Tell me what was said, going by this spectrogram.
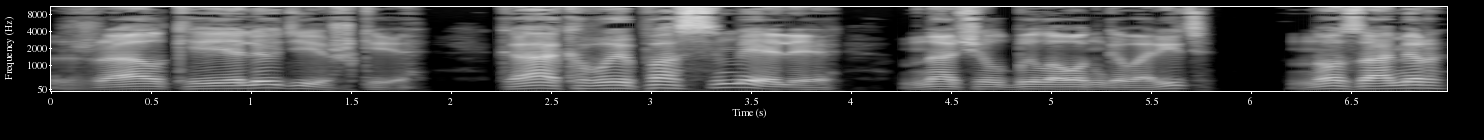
«Жалкие людишки! Как вы посмели!» — начал было он говорить, но замер,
